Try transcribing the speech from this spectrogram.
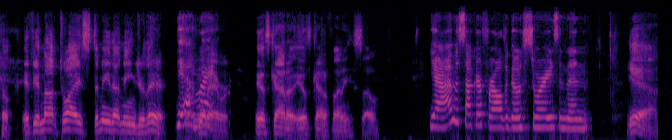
so if you're not twice, to me that means you're there. Yeah, so whatever. Right. It's kind of it's kind of funny. So. Yeah, I'm a sucker for all the ghost stories, and then. Yeah.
